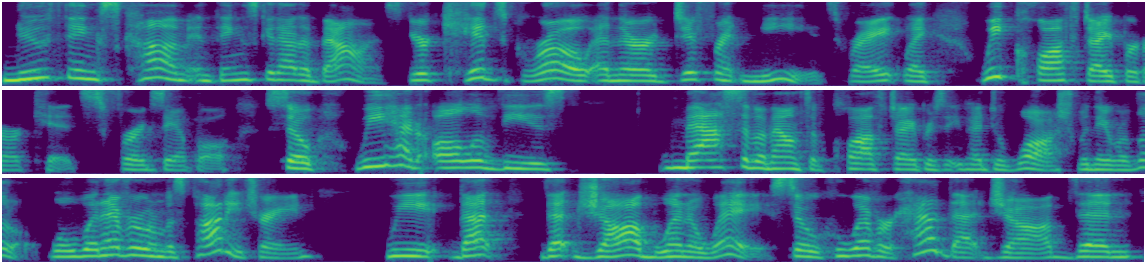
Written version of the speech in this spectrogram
new things come and things get out of balance. Your kids grow and there are different needs, right? Like we cloth diapered our kids, for example. So we had all of these massive amounts of cloth diapers that you had to wash when they were little. Well, when everyone was potty trained, we that that job went away. So whoever had that job then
